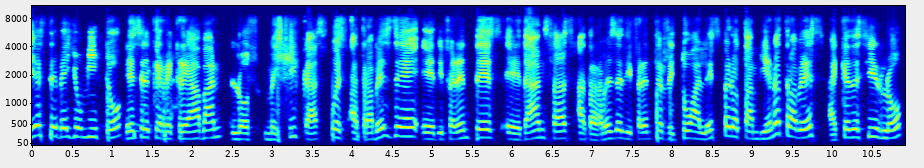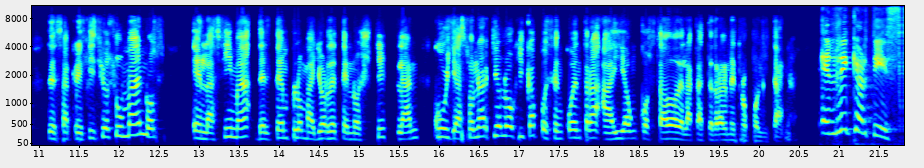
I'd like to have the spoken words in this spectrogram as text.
Y este bello mito es el que recreaban los mexicas, pues a través de eh, diferentes eh, danzas, a través de diferentes rituales, pero también a través, hay que decirlo, de sacrificios humanos en la cima del Templo Mayor de Tenochtitlan, cuya zona arqueológica pues se encuentra ahí a un costado de la Catedral Metropolitana. Enrique Ortiz,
